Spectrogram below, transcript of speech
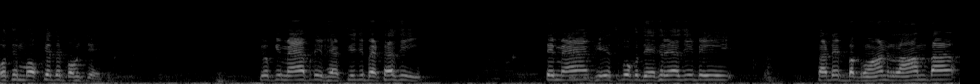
ਉੱਥੇ ਮੌਕੇ ਤੇ ਪਹੁੰਚੇ, ਕਿਉਂਕਿ ਮੈਂ ਆਪਣੀ ਫੈਕਟਰੀ 'ਚ ਬੈਠਾ ਸੀ, ਤੇ ਮੈਂ ਫੇਸਬੁੱਕ ਦੇਖ ਰਿਹਾ ਸੀ ਵੀ ਸਾਡੇ ਭਗਵਾਨ ਰਾਮ ਦਾ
